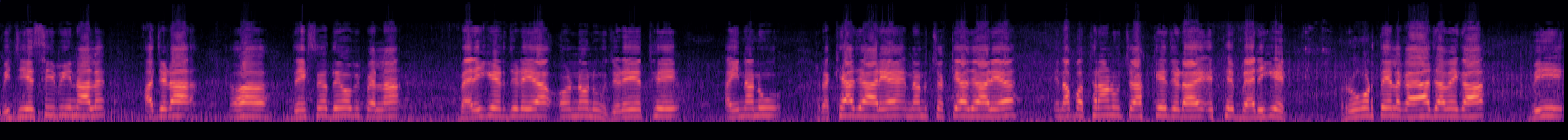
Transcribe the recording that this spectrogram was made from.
ਵੀ ਜੀਸੀਬੀ ਨਾਲ ਆ ਜਿਹੜਾ ਦੇਖ ਸਕਦੇ ਹੋ ਵੀ ਪਹਿਲਾਂ ਬੈਰੀਕੇਡ ਜਿਹੜੇ ਆ, ਉਹਨਾਂ ਨੂੰ ਜਿਹੜੇ ਇੱਥੇ ਇਹਨਾਂ ਨੂੰ ਰੱਖਿਆ ਜਾ ਰਿਹਾ ਹੈ, ਇਹਨਾਂ ਨੂੰ ਚੱਕਿਆ ਜਾ ਰਿਹਾ ਹੈ। ਇਹਨਾਂ ਪੱਥਰਾਂ ਨੂੰ ਚੱਕ ਕੇ ਜਿਹੜਾ ਹੈ ਇੱਥੇ ਬੈਰੀਕੇਡ ਰੋਡ ਤੇ ਲਗਾਇਆ ਜਾਵੇਗਾ। ਵੀ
